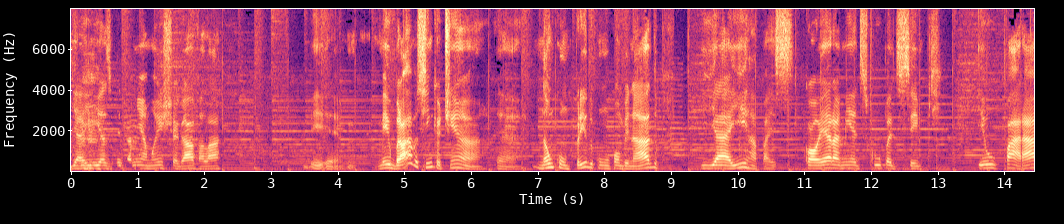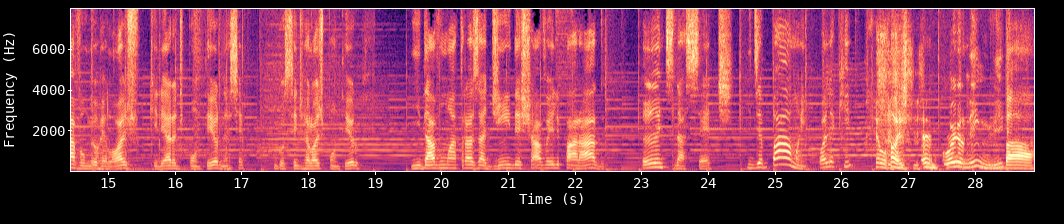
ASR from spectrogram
E aí, Uhum. às vezes, a minha mãe chegava lá e, meio brava, assim, que eu tinha é, não cumprido com o combinado. E aí, rapaz, qual era a minha desculpa de sempre? Eu parava o meu relógio, que ele era de ponteiro, né? Sempre gostei de relógio ponteiro, e dava uma atrasadinha e deixava ele parado antes das sete. E dizia, pá, mãe, olha aqui, relógio trancou eu nem vi. Bah.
